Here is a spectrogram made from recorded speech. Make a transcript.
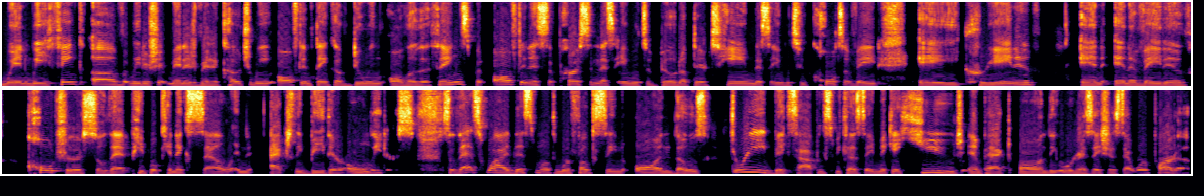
When we think of leadership management and coaching, we often think of doing all of the things, but often it's the person that's able to build up their team, that's able to cultivate a creative and innovative culture so that people can excel and actually be their own leaders. So that's why this month we're focusing on those three big topics because they make a huge impact on the organizations that we're part of.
